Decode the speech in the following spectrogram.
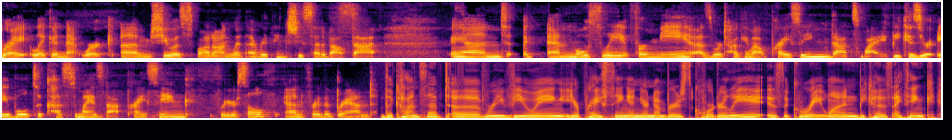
right like a network um, she was spot on with everything she said about that and and mostly for me as we're talking about pricing that's why because you're able to customize that pricing for yourself and for the brand the concept of reviewing your pricing and your numbers quarterly is a great one because i think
